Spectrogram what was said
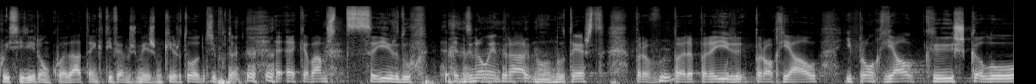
coincidiram com a data em que tivemos mesmo que ir todos e, portanto, acabámos de sair do, de não entrar no, no teste para, para, para ir para o Real e para um Real que escalou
